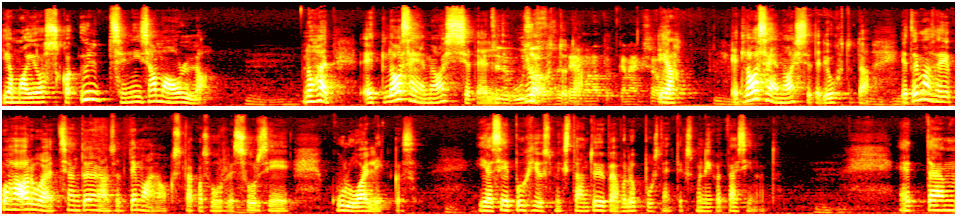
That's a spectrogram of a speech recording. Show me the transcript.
ja ma ei oska üldse niisama olla noh, et, et laseme asjadel. nagu ole. jah, et laseme asjadel juhtuda mm -hmm. ja tema sai kohe aru, et see on tõenäoliselt tema jaoks väga suur ressursi kuluallikas. ja see põhjus, miks ta on tööpäeva lõpus näiteks mõnikord väsinud. Et ähm,.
